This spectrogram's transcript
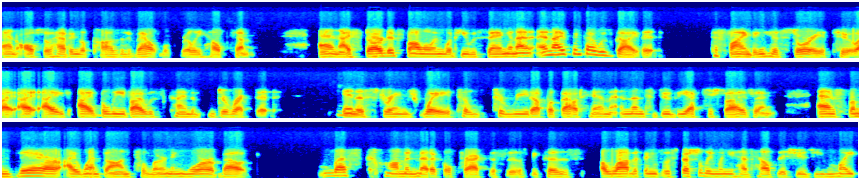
and also having a positive outlook really helped him. And I started following what he was saying. And I, and I think I was guided to finding his story too. I, I, I believe I was kind of directed in a mm-hmm. strange way to, to read up about him and then to do the exercising. And from there, I went on to learning more about less common medical practices because a lot of things, especially when you have health issues, you might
